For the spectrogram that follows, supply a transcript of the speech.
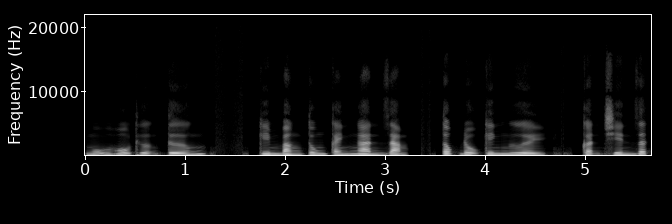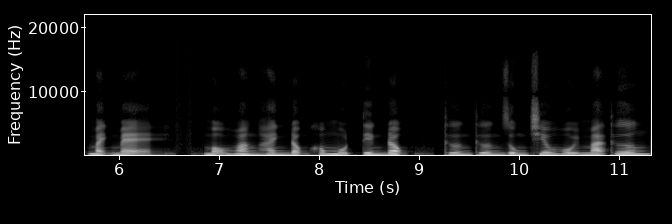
Ngũ hổ thượng tướng, kim bằng tung cánh ngàn dặm, tốc độ kinh người cận chiến rất mạnh mẽ. Mẫu hoàng hành động không một tiếng động, thường thường dùng chiêu hồi mà thương,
